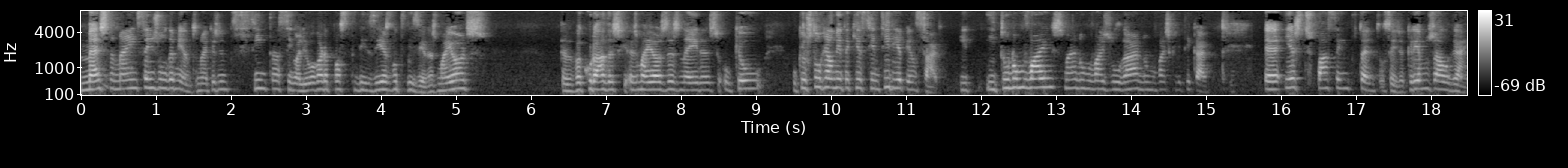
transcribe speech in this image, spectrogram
mas também sem julgamento, não é? Que a gente se sinta assim, olha, eu agora posso te dizer, vou-te dizer, as maiores eh, bacuradas, as maiores asneiras, o que eu, o que eu estou realmente aqui a sentir e a pensar. E, e tu não me vais, não, é? não me vais julgar, não me vais criticar. Uh, este espaço é importante, ou seja, queremos alguém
